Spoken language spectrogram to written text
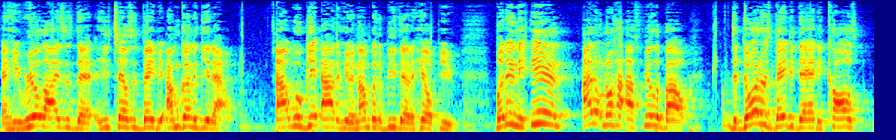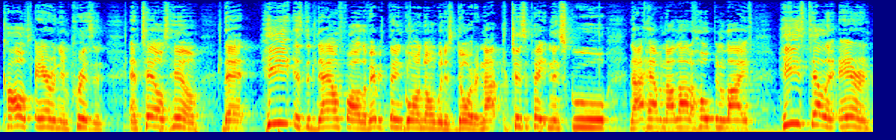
and he realizes that he tells his baby, I'm gonna get out. I will get out of here and I'm gonna be there to help you. But in the end, I don't know how I feel about the daughter's baby daddy calls calls Aaron in prison and tells him that he is the downfall of everything going on with his daughter, not participating in school, not having a lot of hope in life. He's telling Aaron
